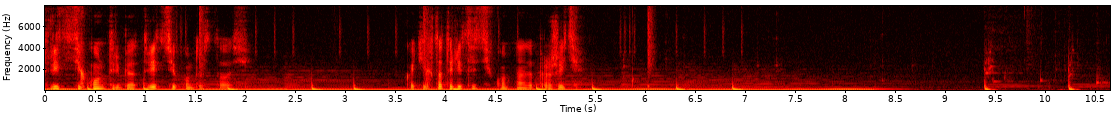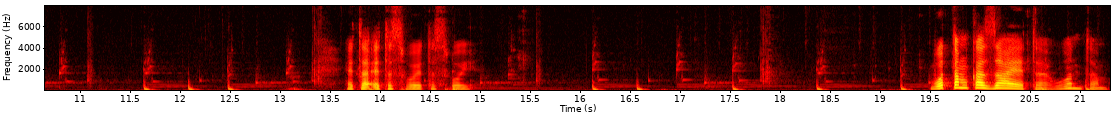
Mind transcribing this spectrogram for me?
Тридцать секунд, ребят, 30 секунд осталось. Каких-то 30 секунд надо прожить. Это, это свой, это свой. Вот там коза это, вон там.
